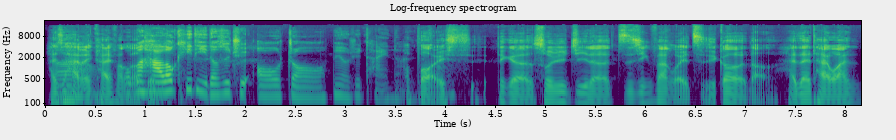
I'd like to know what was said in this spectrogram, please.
还是还没开放？我们 Hello Kitty 都是去欧洲，没有去台南。哦，不好意思，那个数据机的资金范围只够得到还在台湾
